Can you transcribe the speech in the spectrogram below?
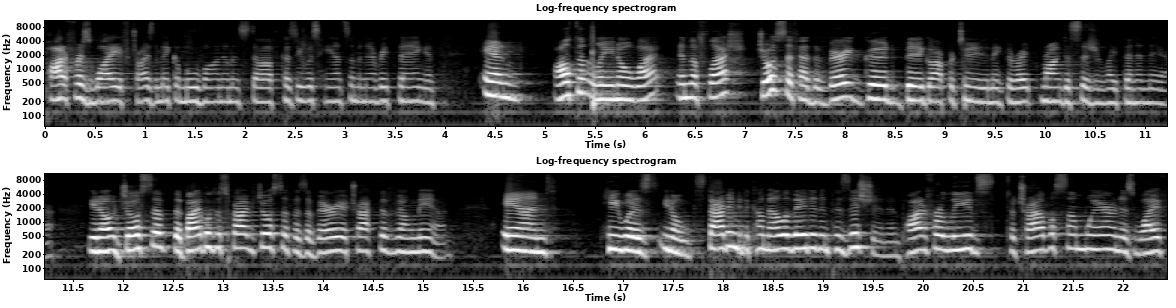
Potiphar's wife tries to make a move on him and stuff because he was handsome and everything. And, and ultimately, you know what? In the flesh, Joseph had the very good, big opportunity to make the right, wrong decision right then and there. You know, Joseph, the Bible describes Joseph as a very attractive young man. And he was, you know, starting to become elevated in position. And Potiphar leaves to travel somewhere, and his wife,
